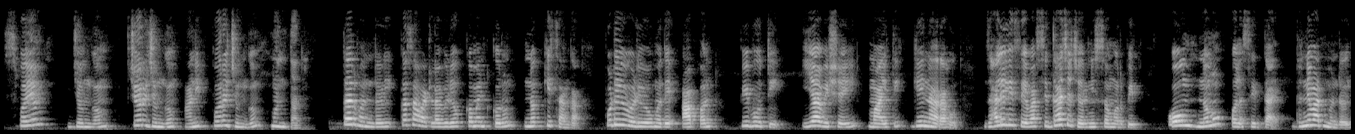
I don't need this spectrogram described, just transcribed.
स्वयं जंगम चरजंगम आणि परजंगम म्हणतात. तर मंडळी कसा वाटला व्हिडिओ? कमेंट करून नक्की सांगा. पुढील व्हिडिओमध्ये आपण विभूती याविषयी माहिती घेणार आहोत. झालेली सेवा सिद्धाच्या चरणी समर्पित. ओम नमो फलसिद्धाय. धन्यवाद मंडळी.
